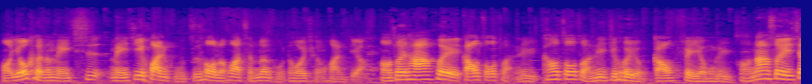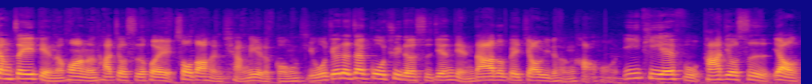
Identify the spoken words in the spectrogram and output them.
哦，有可能每次每一季换股之后的话，成分股都会全换掉哦，所以它会高周转率，高周转率就会有高费用率哦。那所以像这一点的话呢，它就是会受到很强烈的攻击。我觉得在过去的时间点，大家都被教育的很好哦，ETF 它就是要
